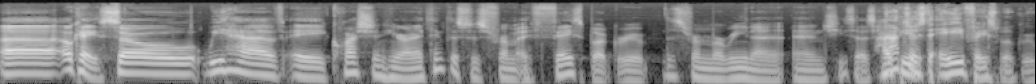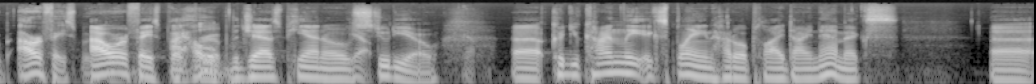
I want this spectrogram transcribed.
Uh, okay, so we have a question here, and I think this is from a Facebook group. This is from Marina, and she says, "Hi, Not Pete. just a Facebook group, our Facebook. our group. Facebook group, hope. the Jazz Piano Yep. Studio. Uh, could you kindly explain how to apply dynamics?" Uh,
